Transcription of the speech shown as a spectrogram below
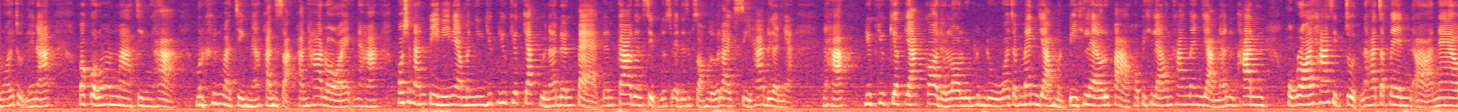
300 จุดเลยนะ ปรากฏว่ามันมาจริงค่ะ มันขึ้นมาจริงนะพันสะพันห้าร้อยนะคะ เพราะฉะนั้นปีนี้เนี่ยมันยังยึกยึกยักยักอยู่นะเดือน 8 เดือน 9 เดือน 10 เดือน 11 เดือน 12 เหลือเวลาอีก4 5 เดือนเนี่ยนะคะยึกยึกยักยักก็เดี๋ยวรอลุ้นกันดูว่าจะแม่นยำเหมือนปีที่แล้วหรือเปล่าเพราะปีที่แล้วค่อนข้างแม่นยำนะ 1,650 จุดนะคะจะเป็นแนว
